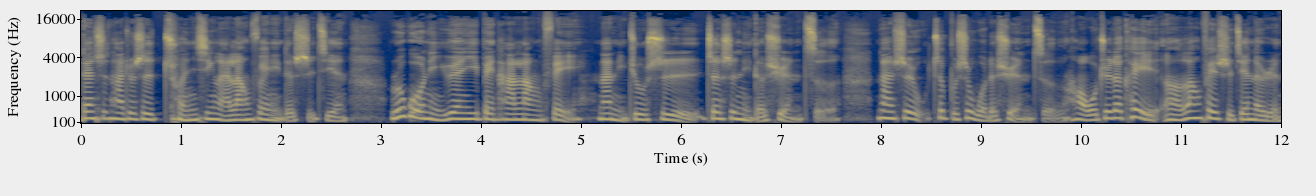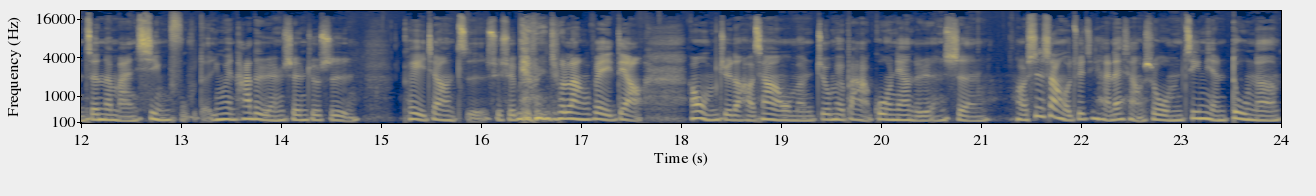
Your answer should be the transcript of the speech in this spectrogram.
但是他就是存心来浪费你的时间。如果你愿意被他浪费，那你就是这是你的选择。那是这不是我的选择。哈，我觉得可以呃浪费时间的人真的蛮幸福的，因为他的人生就是。可以这样子随随便便就浪费掉，然后我们觉得好像我们就没有办法过那样的人生。好，事实上我最近还在想说，我们今年度呢，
